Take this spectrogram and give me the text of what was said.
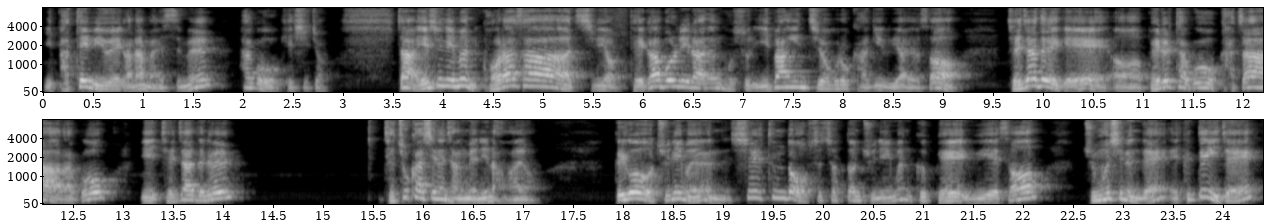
이 밭의 비유에 관한 말씀을 하고 계시죠. 자, 예수님은 거라사 지역 대가볼리라는 곳을 이방인 지역으로 가기 위하여서 제자들에게 어, 배를 타고 가자라고 이 제자들을 재촉하시는 장면이 나와요. 그리고 주님은 쉴 틈도 없으셨던 주님은 그 배 위에서 주무시는데 예, 그때 이제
